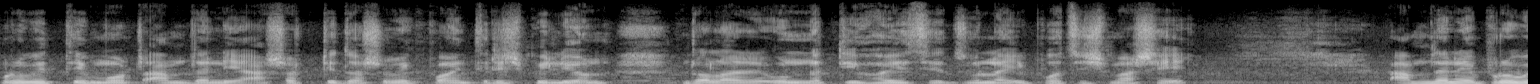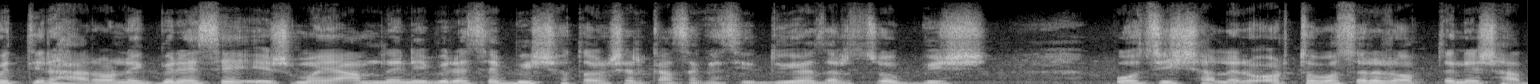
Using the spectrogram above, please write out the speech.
প্রবৃত্তি মোট আমদানি আষট্টি দশমিক পঁয়ত্রিশ বিলিয়ন ডলারের উন্নতি হয়েছে জুলাই পঁচিশ মাসে। আমদানি প্রবৃত্তির হার অনেক বেড়েছে। এ সময় আমদানি বেড়েছে বিশ শতাংশের কাছাকাছি। দুই হাজার চব্বিশ পঁচিশ সালের অর্থবছরে রপ্তানি সাত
